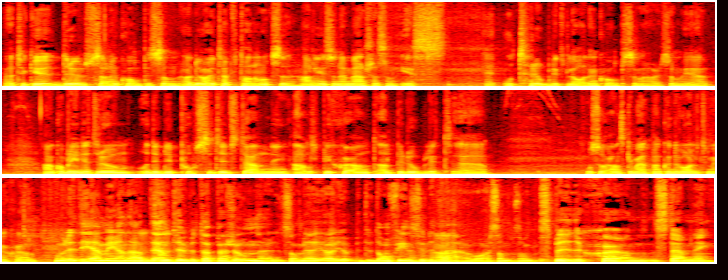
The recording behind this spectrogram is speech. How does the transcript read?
Jag tycker Drusan, en kompis som, ja du har ju träffat honom också. Han är en sån där människa som är otroligt glad, en kompis som jag har. Som är, han kommer in i ett rum och det blir positiv stämning, allt blir skönt, allt blir roligt. Eh, och så önskar man att man kunde vara lite mer själv. Och det är det jag menar. Att den typen av personer, som jag, jag, de finns ju lite här och var, som, som sprider skön stämning.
